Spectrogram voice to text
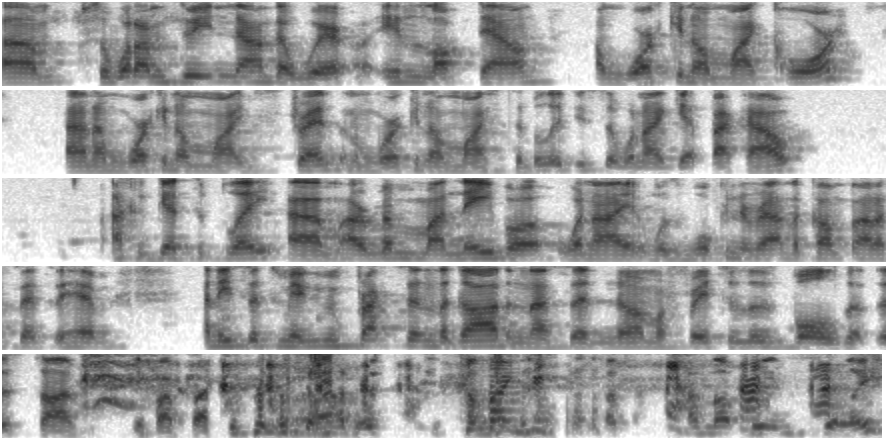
um, so what i'm doing now that we're in lockdown i'm working on my core and I'm working on my strength and I'm working on my stability. So when I get back out, I could get to play. Um, I remember my neighbor when I was walking around the compound. I said to him, and he said to me, "Have you been practicing in the garden?" I said, "No, I'm afraid to lose balls at this time if I practice in the garden. I'm not, I'm not being silly."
